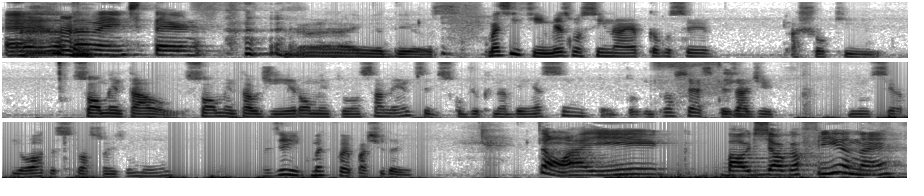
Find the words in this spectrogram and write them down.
É, exatamente, terno. Ai, meu Deus. Mas enfim, mesmo assim, na época você achou que só aumentar, o- só aumentar o dinheiro aumenta o lançamento. Você descobriu que não é bem assim, tem todo um processo, Sim. apesar de não ser a pior das situações do mundo. Mas e aí, como é que foi a partir daí? Então, aí, balde de água fria, né?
